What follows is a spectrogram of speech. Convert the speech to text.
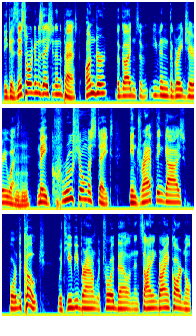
because this organization in the past, under the guidance of even the great Jerry West, Mm-hmm. made crucial mistakes in drafting guys for the coach with Hubie Brown, with Troy Bell, and then signing Brian Cardinal,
